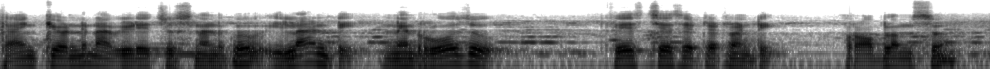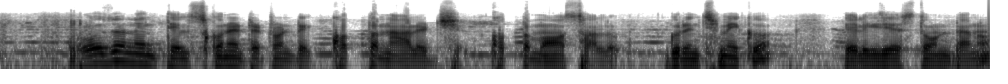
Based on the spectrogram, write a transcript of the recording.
థ్యాంక్ యూ అండి నా వీడియో చూసినందుకు. ఇలాంటి నేను రోజు ఫేస్ చేసేటటువంటి ప్రాబ్లమ్స్ రోజు నేను తెలుసుకునేటటువంటి కొత్త నాలెడ్జ్ కొత్త మోసాలు గురించి మీకు తెలియజేస్తూ ఉంటాను.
